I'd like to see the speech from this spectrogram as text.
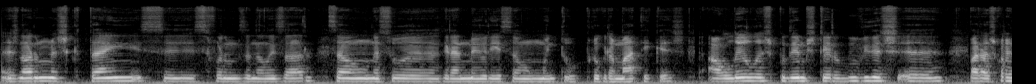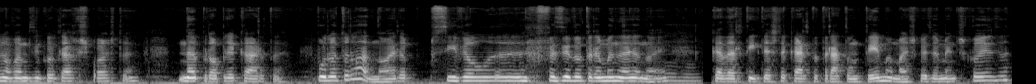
As normas que tem, se, se formos analisar, são, na sua grande maioria, são muito programáticas. Ao lê-las, podemos ter dúvidas uh, para as quais não vamos encontrar resposta na própria carta. Por outro lado, não era possível uh, fazer de outra maneira, não é? Uhum. Cada artigo desta carta trata um tema, mais coisa, menos coisa,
